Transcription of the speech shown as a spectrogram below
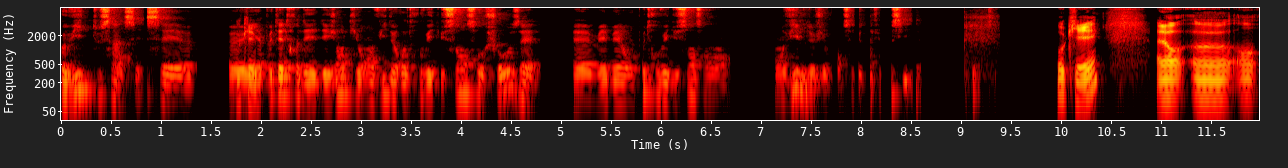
Covid, tout ça. C'est, euh, euh, Il y a peut-être des, gens qui ont envie de retrouver du sens aux choses, mais, mais, on peut trouver du sens en, en ville, je pense que c'est tout à fait possible. Ok. Alors, en,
